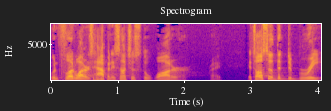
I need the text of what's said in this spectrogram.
when floodwaters happen, it's not just the water, right? It's also the debris.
